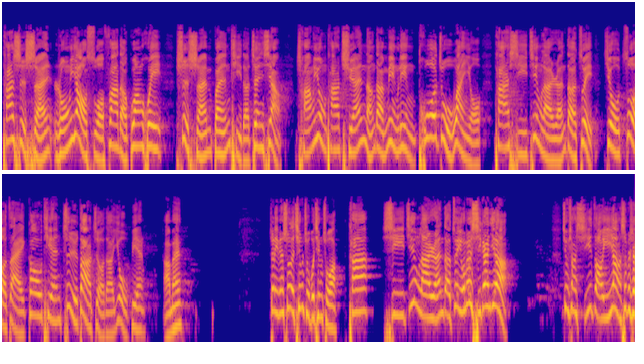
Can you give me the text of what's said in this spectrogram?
他是神荣耀所发的光辉，是神本体的真相，常用他全能的命令托住万有。他洗净了人的罪，就坐在高天至大者的右边。阿门。这里面说的清楚不清楚？他洗净了人的罪，有没有洗干净？就像洗澡一样，是不是？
